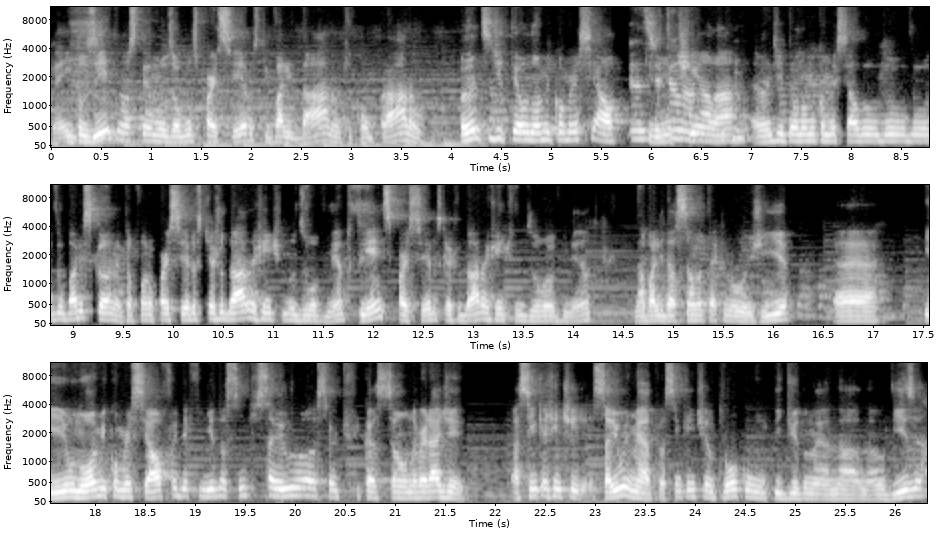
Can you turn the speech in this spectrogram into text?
Né? Inclusive, nós temos alguns parceiros que validaram, que compraram antes de ter o nome comercial. Antes que não tinha lá, antes de ter o nome comercial do, do, do, do Bariscana. Então foram parceiros que ajudaram a gente no desenvolvimento, clientes parceiros que ajudaram a gente no desenvolvimento, na validação da tecnologia. É, e o nome comercial foi definido assim que saiu a certificação. Na verdade, assim que a gente saiu o Inmetro, assim que a gente entrou com um pedido né, na, na Anvisa,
